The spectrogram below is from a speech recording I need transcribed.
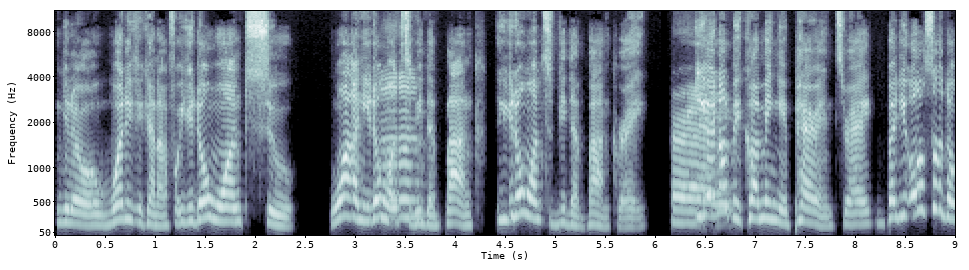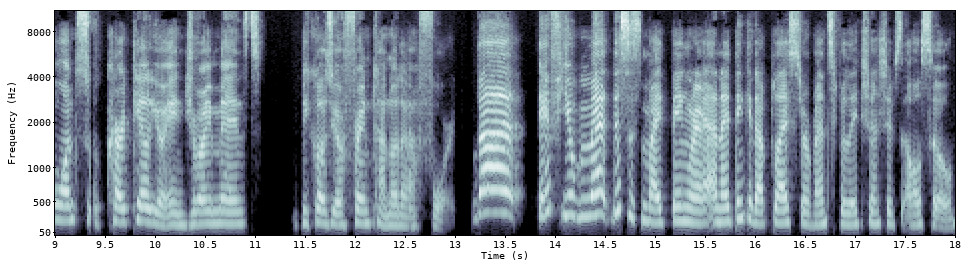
you know, what if you can afford? You don't want to one, you don't want to be Mm. the bank. You don't want to be the bank, right? right. You're not becoming a parent, right? But you also don't want to curtail your enjoyment because your friend cannot afford. But if you met, this is my thing, right? And I think it applies to romantic relationships also.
